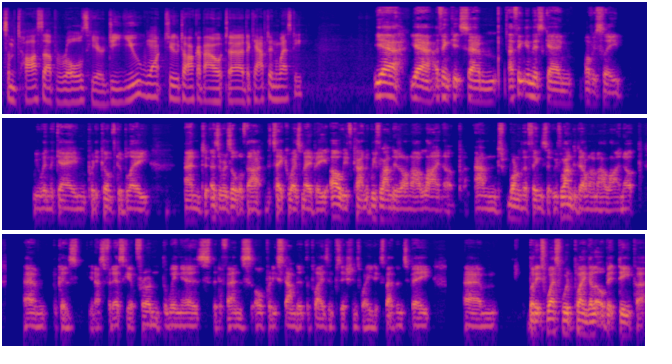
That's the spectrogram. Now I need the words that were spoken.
some toss up roles here. Do you want to talk about uh, the captain, Westy? Yeah, yeah. I think it's. Um, I think in this game, obviously, we win the game pretty comfortably, and as a result of that, the takeaways may be, oh, we've kind of we've landed on our lineup, and one of the things that we've landed on on our lineup, um, because you know Swiderski up front, the wingers, the defence, all pretty standard. The players in positions where you'd expect them to be, um, but it's Westwood playing a little bit deeper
